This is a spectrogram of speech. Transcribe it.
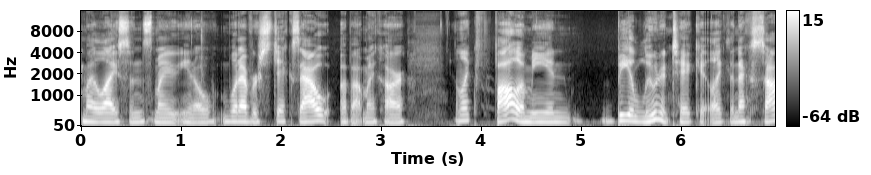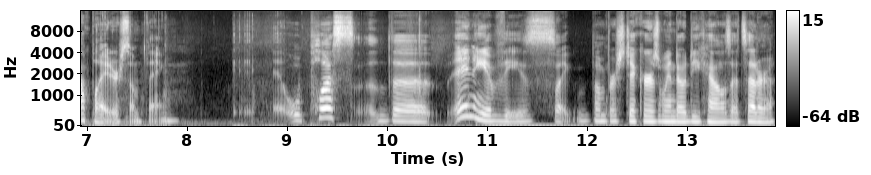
my license, my, you know, whatever sticks out about my car and like follow me and be a lunatic at like the next stoplight or something. Well, plus the any of these like bumper stickers, window decals, etc.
